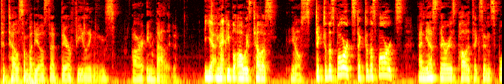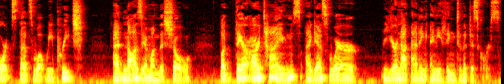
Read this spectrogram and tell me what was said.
to tell somebody else that their feelings are invalid? Yeah. You know, people always tell us, you know, stick to the sports, stick to the sports. And yes, there is politics in sports. That's what we preach ad nauseum on this show. But there are times, I guess, where you're not adding anything to the discourse.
